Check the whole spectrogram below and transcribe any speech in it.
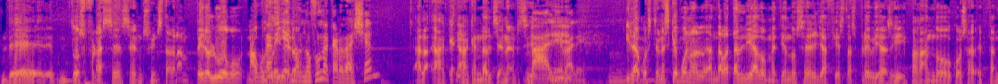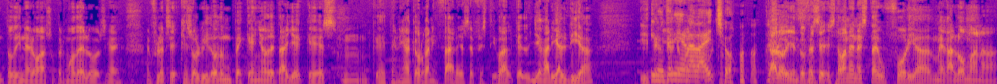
de dos frases en su Instagram. Pero luego no ¿Alguna tuvo de ellas no, no fue una Kardashian? A, la- a Ke- a Kendall Jenner, sí. Vale, Y- vale. Y la cuestión es que, bueno, andaba tan liado metiéndose él ya a fiestas previas y pagando cosas, tanto dinero a supermodelos y a influencers que se olvidó de un pequeño detalle que es mm, que tenía que organizar ese festival, que llegaría el día y, Y no tenía nada mucho. hecho. Claro, y entonces estaban en esta euforia megalómana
